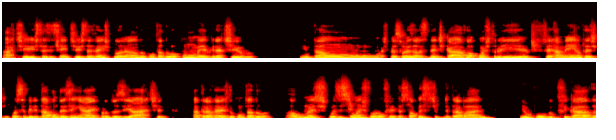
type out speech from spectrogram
artistas e cientistas vêm explorando o computador como um meio criativo. Então, as pessoas elas se dedicavam a construir ferramentas que possibilitavam desenhar e produzir arte através do computador. Algumas exposições foram feitas só para esse tipo de trabalho e o público ficava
